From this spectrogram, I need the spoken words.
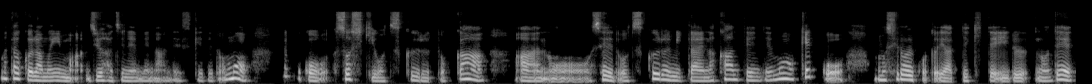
まあ、タクラム今18年目なんですけれども、結構こう、組織を作るとか、あの、制度を作るみたいな観点でも結構面白いことやってきているので、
